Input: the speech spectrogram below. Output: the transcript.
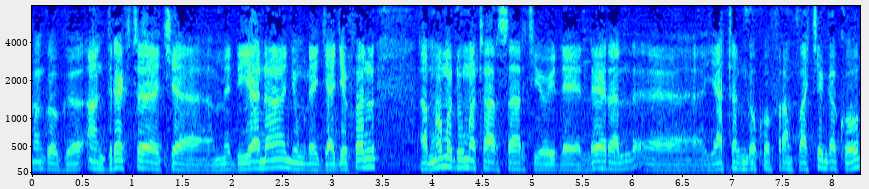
ma ngoog en direct ca Médiana ñu ngi lay jaajëfal. Mamadou Matar Sarr ci yooyu lee leeral yaatal nga ko faram-fàcce nga ko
